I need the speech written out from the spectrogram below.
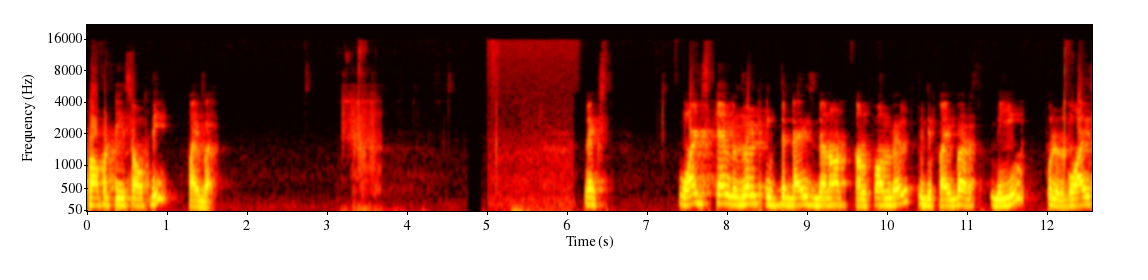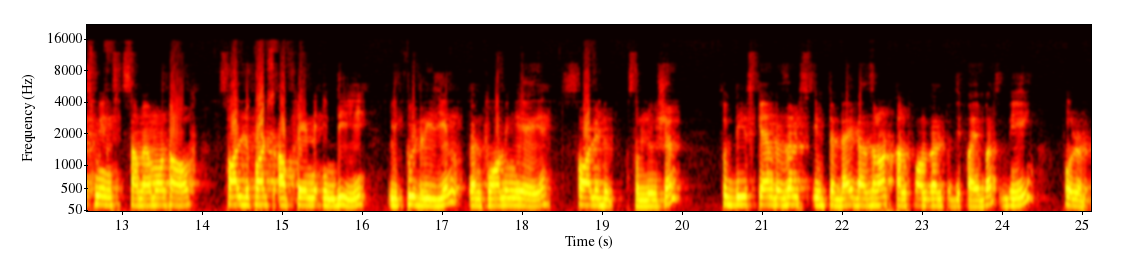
properties of the fiber next. Voids can result if the dies do not conform well to the fibers being pulled. Voids means some amount of solid parts obtained in the liquid region when forming a solid solution. So these can result if the die does not conform well to the fibers being pulled.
